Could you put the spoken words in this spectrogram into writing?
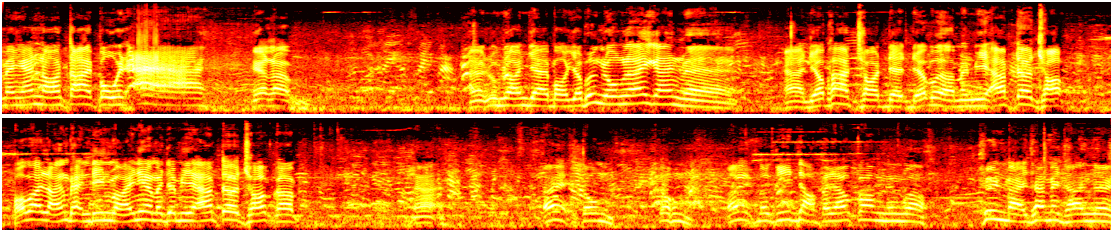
ไม่งั้นนอนใต้ปูนอ่าเนี่ยครับลุงรอนใหญ่บอกอย่าเพิ่งลงไลกันแหมอ่าเดี๋ยวพลาดช็อตเด็ดเดี๋ยวเผื่อมันมี after shock เพราะว่าหลังแผ่นดินไหวเนี่ยมันจะมี after shock ครับนะ เฮ้ยตุมตุมเฮ้ยเมื่อกี้ดับไปแล้วกล้องหนึ่งว่ะขึ้นใหม่ถ้าไม่ทันเลย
